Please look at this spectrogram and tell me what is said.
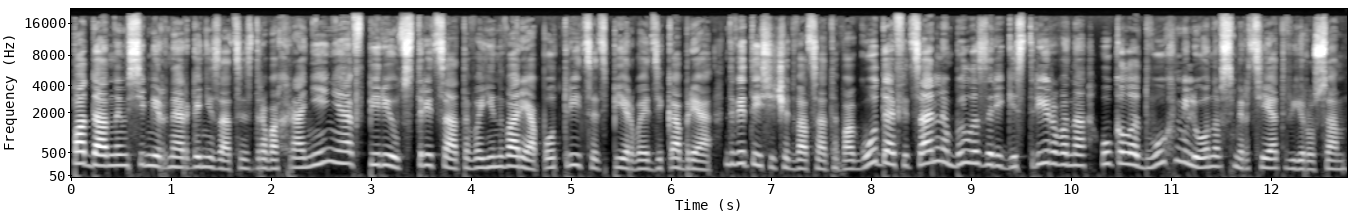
По данным Всемирной организации здравоохранения, в период с 30 января по 31 декабря 2020 года официально было зарегистрировано около 2 миллионов смертей от вируса.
